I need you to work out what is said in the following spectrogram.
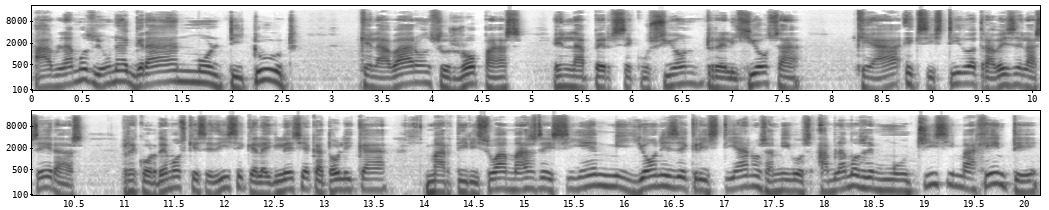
hablamos de una gran multitud que lavaron sus ropas en la persecución religiosa que ha existido a través de las eras. Recordemos que se dice que la Iglesia Católica martirizó a más de 100 millones de cristianos, amigos. Hablamos de muchísima gente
